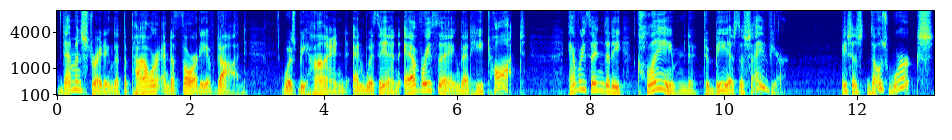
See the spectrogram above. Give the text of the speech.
demonstrating that the power and authority of God was behind and within everything that he taught, everything that he claimed to be as the Savior. He says, those works.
